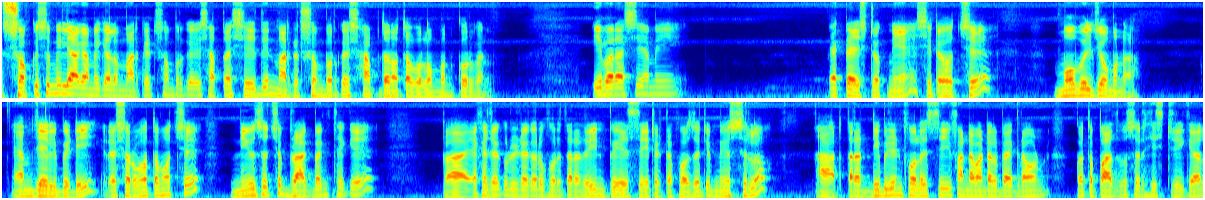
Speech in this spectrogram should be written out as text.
সব কিছু মিলিয়ে আগামীকাল মার্কেট সম্পর্কে সপ্তাহের শেষ দিন মার্কেট সম্পর্কে সাবধানতা অবলম্বন করবেন। এবার আসি আমি একটা স্টক নিয়ে, সেটা হচ্ছে মোবিল যমুনা এমজেএলবিডি এটা সর্বপ্রথম হচ্ছে নিউজ হচ্ছে ব্রাক ব্যাংক থেকে। প্রায় এক হাজার কোটি টাকার উপরে তারা ঋণ পেয়েছে। এটা একটা পজিটিভ নিউজ ছিল। আর তারা ডিভিডেন্ড পলিসি ফান্ডামেন্টাল ব্যাকগ্রাউন্ড গত পাঁচ বছর হিস্ট্রিক্যাল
